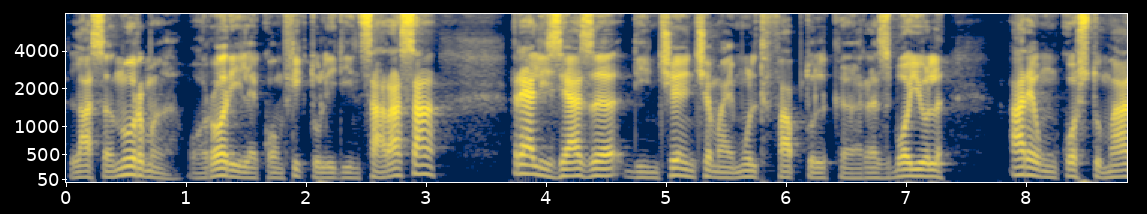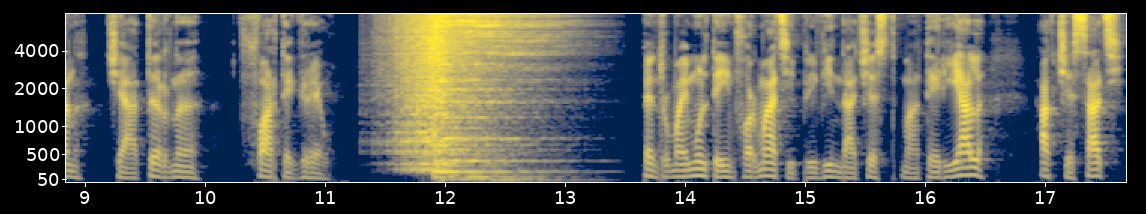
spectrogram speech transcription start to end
lasă în urmă ororile conflictului din țara sa, realizează din ce în ce mai mult faptul că războiul are un cost uman ce atârnă foarte greu. Pentru mai multe informații privind acest material, accesați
